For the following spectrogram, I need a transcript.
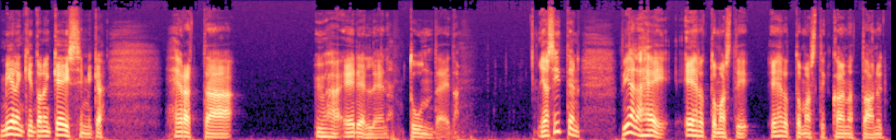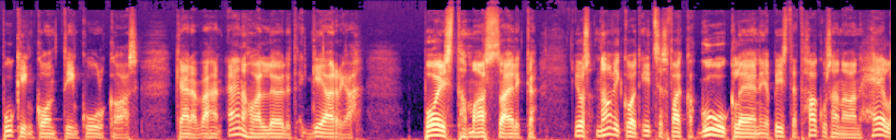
mielenkiintoinen keissi, mikä herättää yhä edelleen tunteita. Ja sitten vielä hei, ehdottomasti, ehdottomasti kannattaa nyt Pukin konttiin kuulkaas käydä vähän NHL-löylyt Gearia – poistamassa, eli jos navigoit itse vaikka Googleen ja pistät hakusanaan Hell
